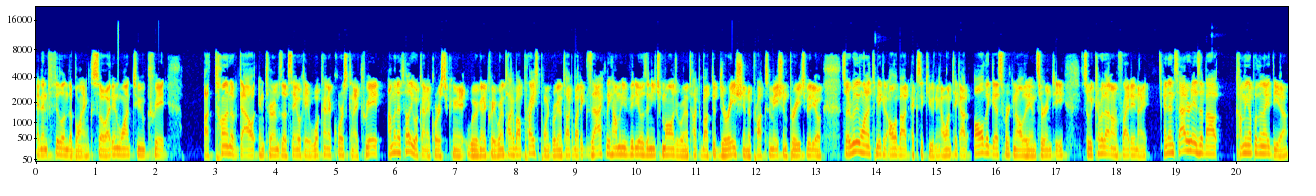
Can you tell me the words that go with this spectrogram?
and then fill in the blanks. So I didn't want to create a ton of doubt in terms of saying, okay, what kind of course can I create? I'm going to tell you what kind of course to create, we're going to create. We're going to talk about price point. We're going to talk about exactly how many videos in each module. We're going to talk about the duration, approximation per each video. So I really wanted to make it all about executing. I want to take out all the guesswork and all the uncertainty. So we cover that on Friday night. And then Saturday is about coming up with an idea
